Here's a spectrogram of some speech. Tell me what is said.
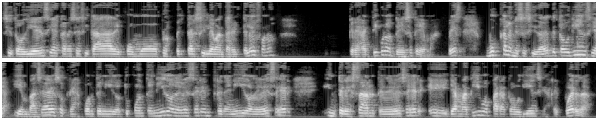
Si tu audiencia está necesitada de cómo prospectar sin levantar el teléfono, creas artículos de ese tema. ¿Ves? Busca las necesidades de tu audiencia y en base a eso creas contenido. Tu contenido debe ser entretenido, debe ser interesante, debe ser eh, llamativo para tu audiencia. Recuerda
